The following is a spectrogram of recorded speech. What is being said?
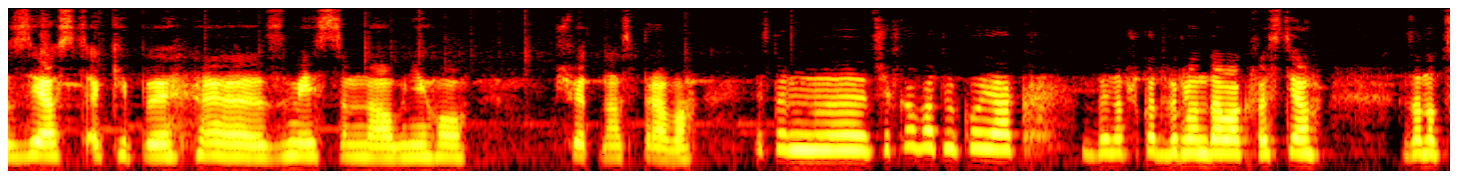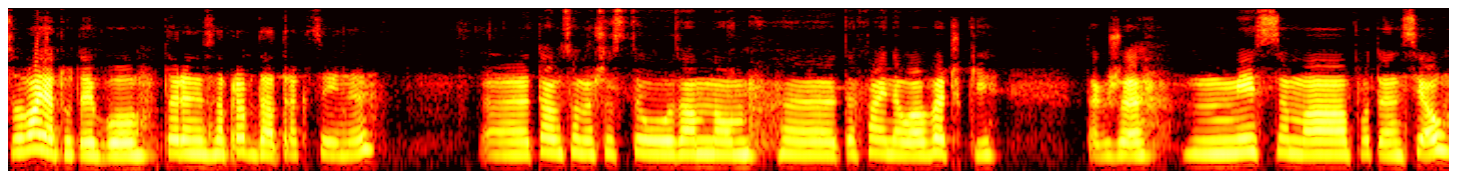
zjazd ekipy z miejscem na ognicho. Świetna sprawa. Jestem ciekawa tylko jak by na przykład wyglądała kwestia zanocowania tutaj, bo teren jest naprawdę atrakcyjny. E, Tam są jeszcze z tyłu za mną e, te fajne ławeczki, także miejsce ma potencjał.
